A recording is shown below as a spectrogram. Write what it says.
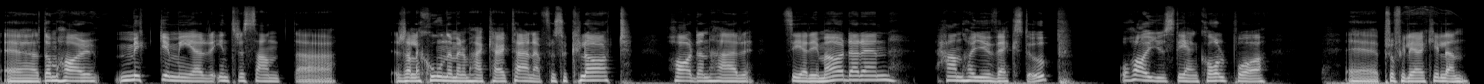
Eh, de har mycket mer intressanta relationer med de här karaktärerna, för såklart har den här seriemördaren, han har ju växt upp och har ju stenkoll på eh, profilerarkillen.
